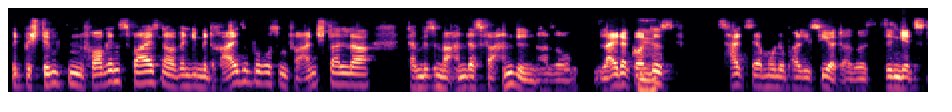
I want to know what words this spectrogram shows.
mit bestimmten Vorgehensweisen, aber wenn die mit Reisebüros und Veranstalter, dann müssen wir anders verhandeln. Also leider mhm. Gottes mhm. ist halt sehr monopolisiert. Also es sind jetzt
